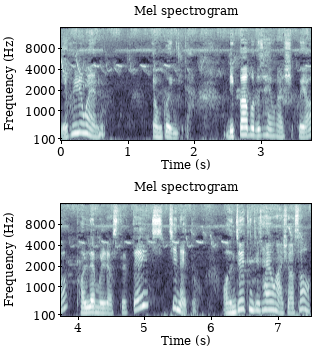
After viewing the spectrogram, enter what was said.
예, 훌륭한 연고입니다. 립밥으로 사용하시고요. 벌레 물렸을 때 습진에도 언제든지 사용하셔서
